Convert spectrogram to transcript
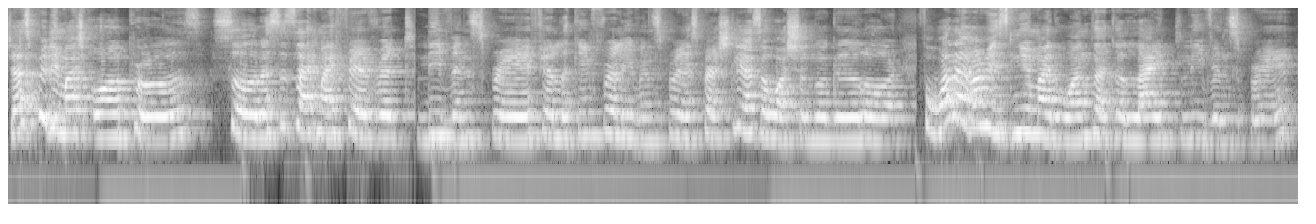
Just pretty much all pros. So this is like my favorite leave-in spray if you're looking for a leave-in spray, especially as a wash and go girl or for whatever reason you might want like a light leave-in spray.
